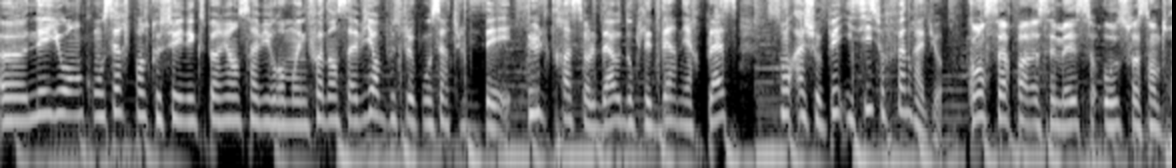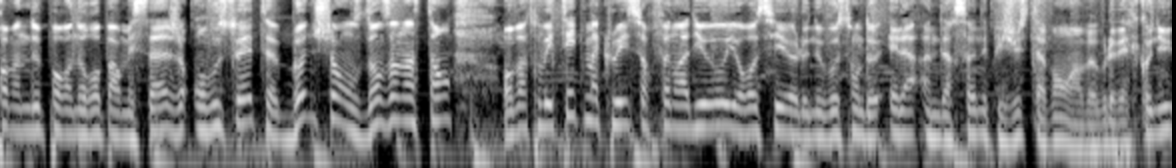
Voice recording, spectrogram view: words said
Neyo en concert, je pense que c'est une expérience chance à vivre au moins une fois dans sa vie. En plus, le concert, tu le disais, est ultra sold out. Donc, les dernières places sont à choper ici sur Fun Radio. Concert par SMS au 6322 pour 1 euro par message. On vous souhaite bonne chance. Dans un instant, on va retrouver Tate McRae sur Fun Radio. Il y aura aussi euh, le nouveau son de Ella Anderson. Et puis juste avant, hein, bah, vous l'avez reconnu,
